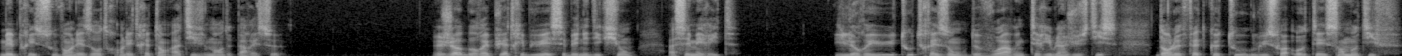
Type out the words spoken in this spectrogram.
méprisent souvent les autres en les traitant hâtivement de paresseux. Job aurait pu attribuer ses bénédictions à ses mérites, il aurait eu toute raison de voir une terrible injustice dans le fait que tout lui soit ôté sans motif.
